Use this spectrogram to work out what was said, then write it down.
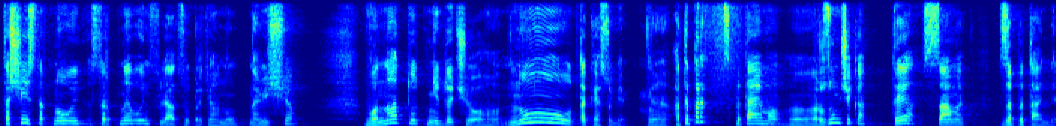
Та ще й серпневу, серпневу інфляцію притягнув. Навіщо? Вона тут ні до чого. Ну, таке собі. Е, А тепер спитаємо е, розумчика те саме запитання:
